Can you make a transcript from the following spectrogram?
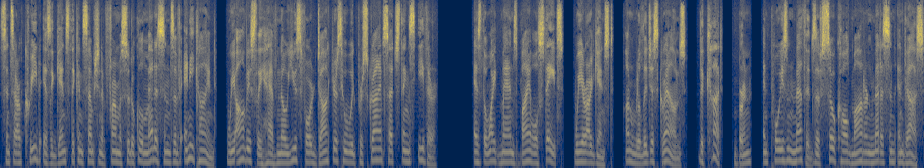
Since our creed is against the consumption of pharmaceutical medicines of any kind, we obviously have no use for doctors who would prescribe such things either. As the white man's Bible states, we are against, on religious grounds, the cut, burn, and poison methods of so-called modern medicine and thus,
